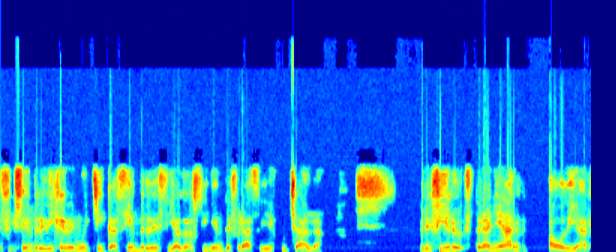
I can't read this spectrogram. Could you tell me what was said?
siempre dije de muy chica, siempre decía la siguiente frase y escuchala. Prefiero extrañar a odiar.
